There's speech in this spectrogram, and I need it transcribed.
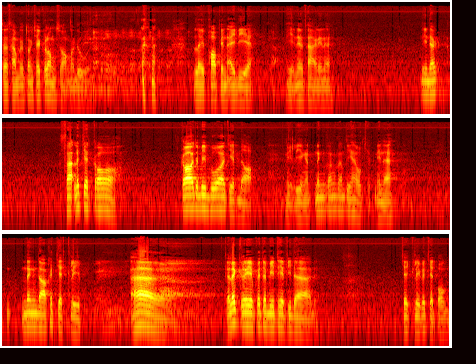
ถ้าทำเราต้องใช้กล้องส่องมาดู เลยพอเป็นไอเดีย เห็นแนวทางนี่นะ นี่นะสระละเจ็ดกอกอจะมีบัวเจ็ดดอก นี่เรียงกันหนึ่งสองสามสี่ห้าหกเจ็ดนี่นะ หนึ่งดอกก็เจ็ดกลีบเออแต่ละกลีบก็จะมีเทพธิดาเนี่ยเจ็ดกลีบก็เจ็ดองค์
